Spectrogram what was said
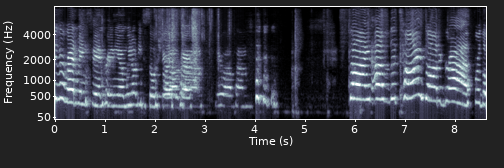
She's a Red Wings fan, Cranium. We don't need to socialize with her. You're welcome. Sign of the Times autograph for the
